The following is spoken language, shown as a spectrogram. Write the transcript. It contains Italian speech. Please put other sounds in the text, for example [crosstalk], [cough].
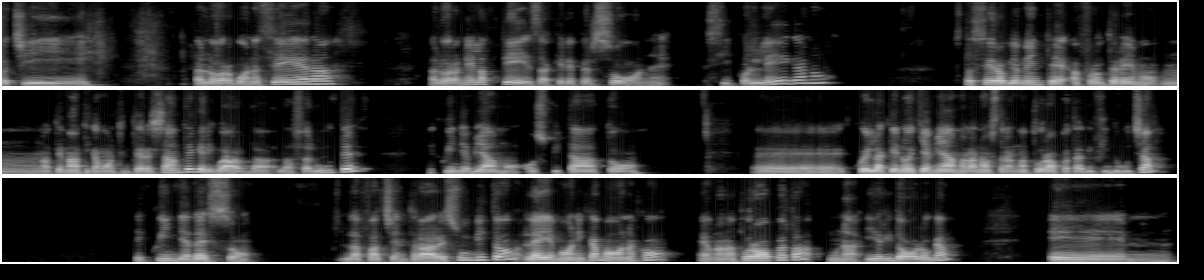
Eccoci. Allora, buonasera. Allora, nell'attesa che le persone si collegano, stasera ovviamente affronteremo una tematica molto interessante che riguarda la salute e quindi abbiamo ospitato eh, quella che noi chiamiamo la nostra naturopata di fiducia e quindi adesso la faccio entrare subito. Lei è Monica Monaco, è una naturopata, una iridologa e ehm,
